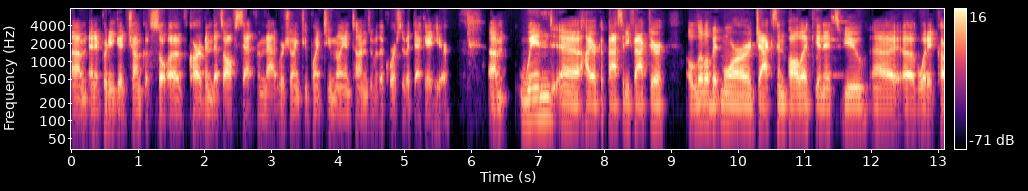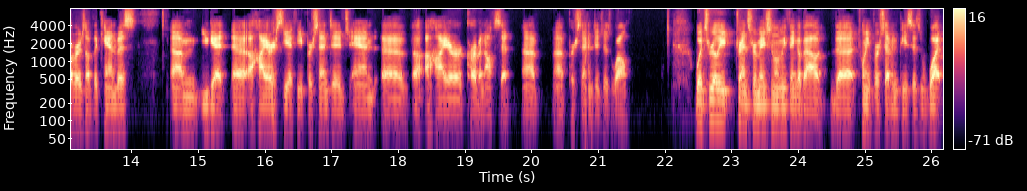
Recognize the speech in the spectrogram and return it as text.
um, and a pretty good chunk of, so of carbon that's offset from that. We're showing 2.2 million tons over the course of a decade here. Um, wind, uh, higher capacity factor, a little bit more Jackson Pollock in its view uh, of what it covers of the canvas. Um, you get uh, a higher CFE percentage and uh, a higher carbon offset uh, uh, percentage as well what's really transformational when we think about the 24/7 piece is what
